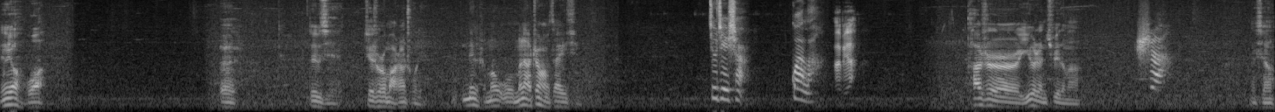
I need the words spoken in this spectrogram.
宁佑，我，嗯，对不起，这事我马上处理。那个什么，我们俩正好在一起。就这事儿，挂了。哎，别，他是一个人去的吗？是啊。那行，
